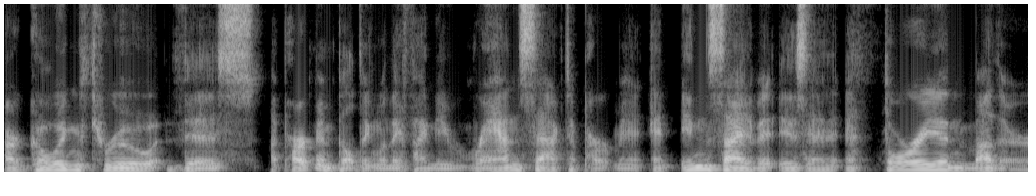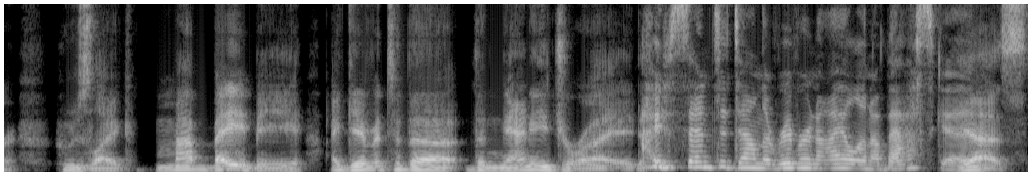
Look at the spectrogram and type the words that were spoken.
are going through this apartment building when they find a ransacked apartment, and inside of it is an Ithorian mother who's like, "My baby, I gave it to the the nanny droid." I sent it down the River Nile in a basket. Yes.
